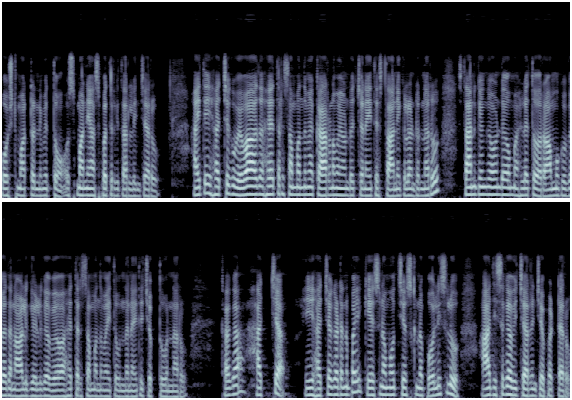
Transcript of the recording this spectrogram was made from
పోస్ట్ మార్టం నిమిత్తం ఉస్మానియా ఆసుపత్రికి తరలించారు. అయితే ఈ హత్యకు వివాదహేతర సంబంధమే కారణమై ఉండొచ్చని అయితే స్థానికులు అంటున్నారు. స్థానికంగా ఉండే ఓ మహిళతో రాముకు గత నాలుగేళ్ళుగా వివాహేతర సంబంధం అయితే ఉందని అయితే చెప్తూ ఉన్నారు. కాగా హత్య ఈ హత్య ఘటనపై కేసు నమోదు చేసుకున్న పోలీసులు ఆ దిశగా విచారణ చేపట్టారు.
